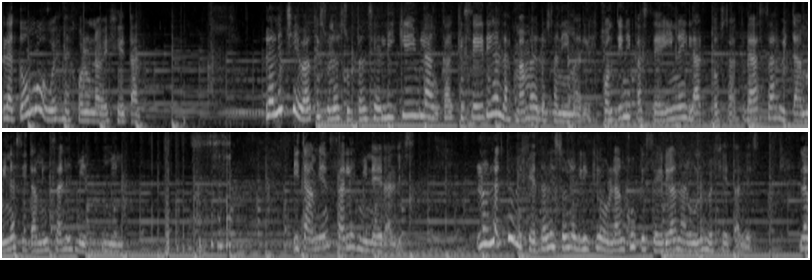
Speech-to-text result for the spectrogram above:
¿La tomo o es mejor una vegetal? La leche de vaca es una sustancia líquida y blanca que segrega en las mamas de los animales. Contiene caseína y lactosa, grasas, vitaminas y también sales y también sales minerales. Los lácteos vegetales son el líquido blanco que segregan algunos vegetales, la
